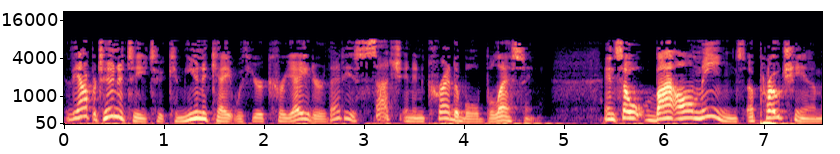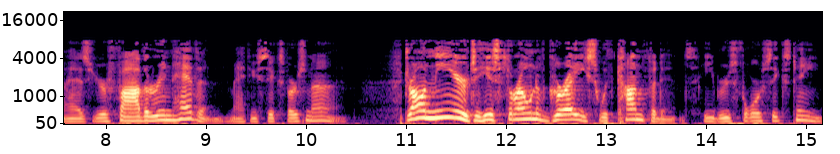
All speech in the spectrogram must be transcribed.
The opportunity to communicate with your Creator, that is such an incredible blessing. And so, by all means, approach Him as your Father in heaven, Matthew 6 verse 9. Draw near to His throne of grace with confidence, Hebrews 4:16.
